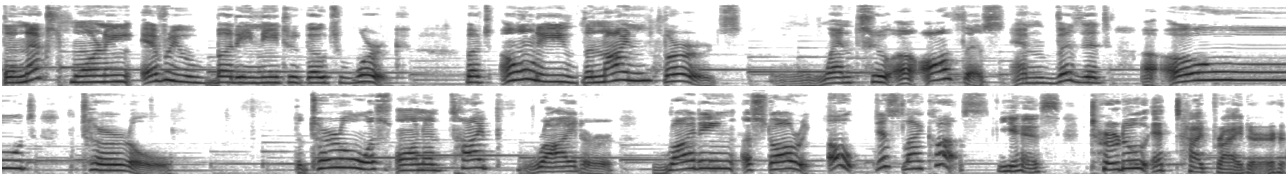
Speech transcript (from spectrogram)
The next morning, everybody need to go to work, but only the nine birds went to a office and visit a old turtle. The turtle was on a typewriter writing a story. Oh, just like us. Yes, turtle at typewriter.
